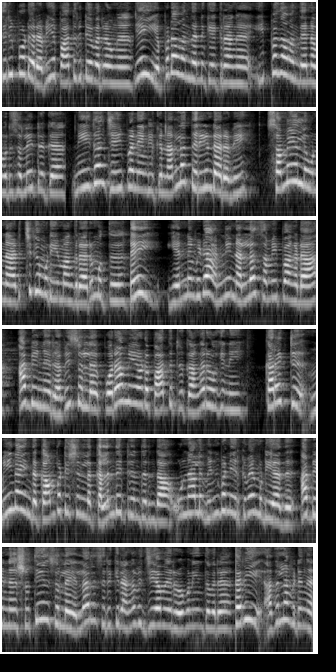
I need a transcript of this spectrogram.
சிரிப்போட ரவியை பார்த்துக்கிட்டே வர்றவங்க ஏய் எப்படா வந்தேன்னு கேக்குறாங்க? இப்பதான் வந்தேன்னு அவர் சொல்லிட்டு இருக்க. நீ தான் ஜெயிப்பன்னு எங்களுக்கு நல்லா தெரியும்டா ரவி. சமையலில் உன்னை அடிச்சுக்க முடியுமாங்கிறாரு முத்து. டேய் என்னை விட அண்ணி நல்லா சமைப்பாங்கடா அப்படின்னு ரவி சொல்ல பொறாமையோட பார்த்துட்டு இருக்காங்க ரோகிணி கரெக்டு மீனா இந்த காம்படிஷனில் கலந்துட்டு இருந்திருந்தா உன்னால் வின் பண்ணியிருக்கவே முடியாது அப்படின்னு ஸ்ருதியும் சொல்ல எல்லாரும் சிரிக்கிறாங்க விஜயாவையும் ரோகிணியும் தவிர. சரி அதெல்லாம் விடுங்க.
